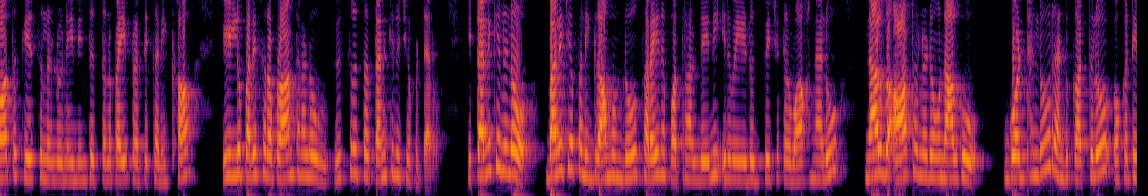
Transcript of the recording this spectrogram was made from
పాత కేసులలోని నిందితులపై ప్రత్యేక నిఘా ఇళ్ళు పరిసర ప్రాంతాలలో విస్తృత తనిఖీలు చేపట్టారు. ఈ తనిఖీలలో బలిజపల్లి గ్రామంలో సరైన పత్రాలు లేని ఇరవై ఏడు ద్విచక్ర వాహనాలు నాలుగు ఆటోలను నాలుగు గొడ్డలు రెండు కత్తులు ఒకటి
